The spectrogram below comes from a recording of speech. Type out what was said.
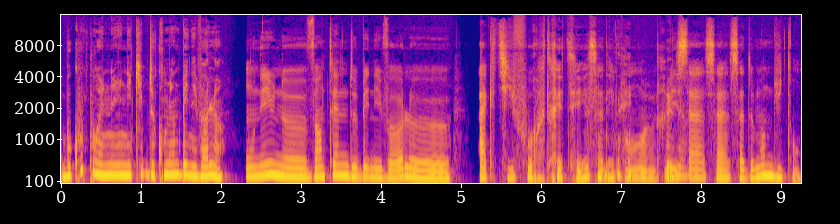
beaucoup pour une, une équipe de combien de bénévoles? On est une vingtaine de bénévoles actif ou retraité, ça dépend, euh, mais ça, ça, ça, demande du temps.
